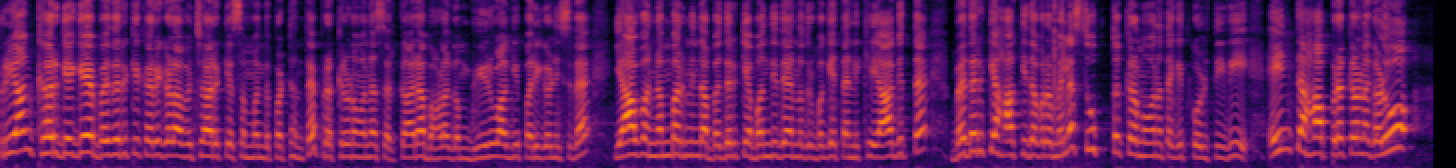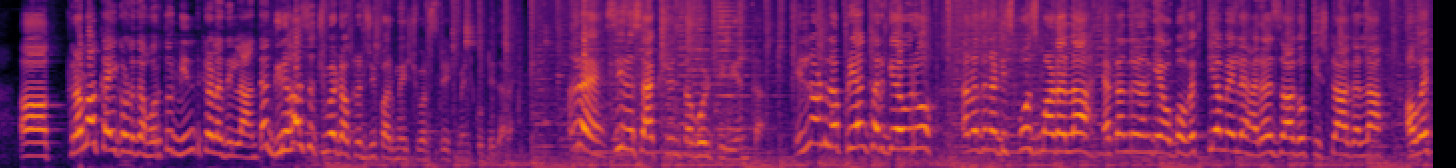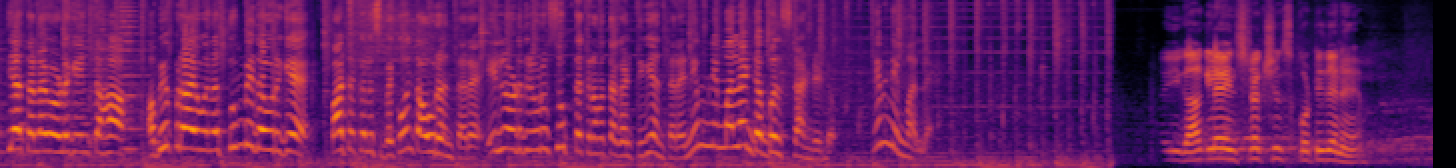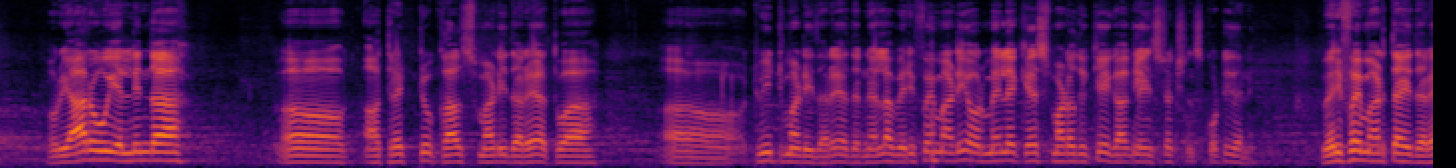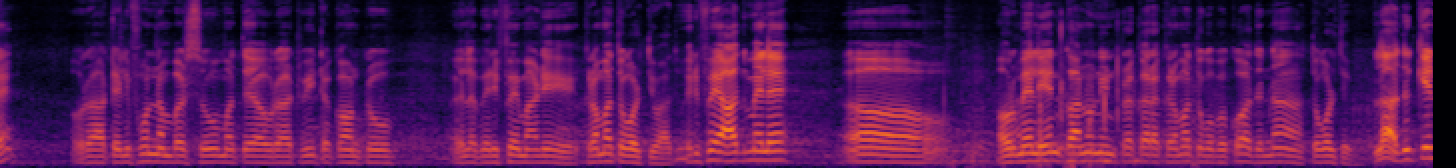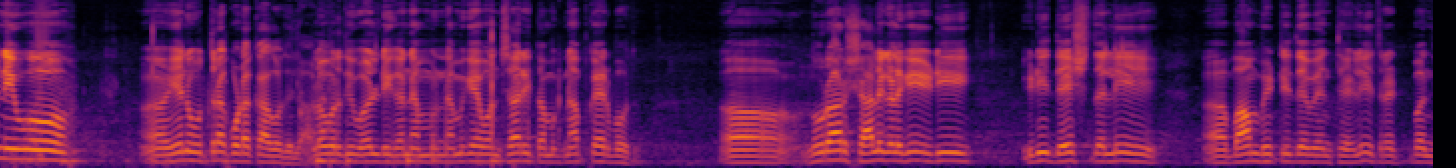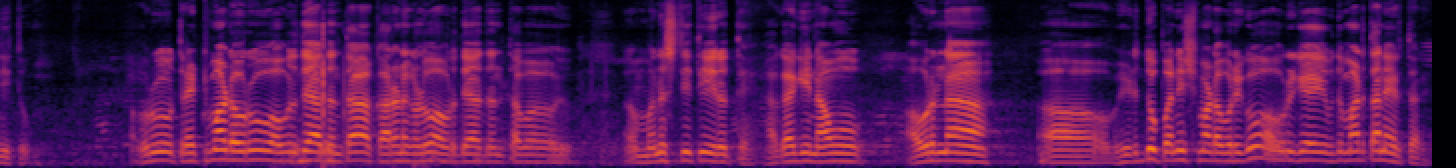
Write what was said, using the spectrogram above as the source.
ಪ್ರಿಯಾಂಕ್ ಖರ್ಗೆಗೆ ಬೆದರಿಕೆ ಕರೆಗಳ ವಿಚಾರಕ್ಕೆ ಸಂಬಂಧಪಟ್ಟಂತೆ ಪ್ರಕರಣವನ್ನು ಸರ್ಕಾರ ಬಹಳ ಗಂಭೀರವಾಗಿ ಪರಿಗಣಿಸಿದೆ. ಯಾವ ನಂಬರ್ನಿಂದ ಬೆದರಿಕೆ ಬಂದಿದೆ ಅನ್ನೋದ್ರ ಬಗ್ಗೆ ತನಿಖೆ ಆಗುತ್ತೆ. ಬೆದರಿಕೆ ಹಾಕಿದವರ ಮೇಲೆ ಸೂಕ್ತ ಕ್ರಮವನ್ನು ತೆಗೆದುಕೊಳ್ತೀವಿ. ಇಂತಹ ಪ್ರಕರಣಗಳು ಕ್ರಮ ಕೈಗೊಳ್ಳದ ಹೊರತು ನಿಂತ್ಕೊಳ್ಳೋದಿಲ್ಲ ಅಂತ ಗೃಹ ಸಚಿವ ಡಾಕ್ಟರ್ ಜಿ ಪರಮೇಶ್ವರ್ ಸ್ಟೇಟ್ಮೆಂಟ್ ಕೊಟ್ಟಿದ್ದಾರೆ. ಅಂದರೆ ಸೀರಿಯಸ್ ಆಕ್ಷನ್ ತಗೊಳ್ತೀವಿ ಅಂತ. ಇಲ್ಲಿ ನೋಡಿದ್ರೆ ಪ್ರಿಯಾಂಕ್ ಖರ್ಗೆ ಅವರು. ನಾನು ಅದನ್ನ ಡಿಸ್ಪೋಸ್ ಮಾಡಲ್ಲ. ಯಾಕಂದ್ರೆ ನನಗೆ ಒಬ್ಬ ವ್ಯಕ್ತಿಯ ಮೇಲೆ ಹರಸ್ ಆಗೋಕೆ ಇಷ್ಟ ಆಗಲ್ಲ. ಆ ವ್ಯಕ್ತಿಯ ತಲೆ ಒಳಗೆ ಇಂತಹ ಅಭಿಪ್ರಾಯವನ್ನು ತುಂಬಿದವರಿಗೆ ಪಾಠ ಕಲಿಸ್ಬೇಕು ಅಂತ ಅವ್ರು ಅಂತಾರೆ. ಇಲ್ಲಿ ನೋಡಿದ್ರೆ ಇವರು ಸೂಕ್ತ ಕ್ರಮ ತಗೊಳ್ತೀವಿ ಅಂತಾರೆ. ನಿಮ್ ನಿಮ್ಮಲ್ಲೇ ಡಬಲ್ ಸ್ಟ್ಯಾಂಡರ್ಡ್ ನಿಮ್ ನಿಮ್ಮಲ್ಲೇ. ಈಗಾಗಲೇ ಇನ್ಸ್ಟ್ರಕ್ಷನ್ಸ್ ಕೊಟ್ಟಿದ್ದೇನೆ. ಅವರು ಯಾರು ಎಲ್ಲಿಂದ ಆ, ಥ್ರೆಟ್ಟು ಕಾಲ್ಸ್ ಮಾಡಿದ್ದಾರೆ ಅಥವಾ ಟ್ವೀಟ್ ಮಾಡಿದ್ದಾರೆ. ಅದನ್ನೆಲ್ಲ ವೆರಿಫೈ ಮಾಡಿ ಅವ್ರ ಮೇಲೆ ಕೇಸ್ ಮಾಡೋದಕ್ಕೆ ಈಗಾಗಲೇ ಇನ್ಸ್ಟ್ರಕ್ಷನ್ಸ್ ಕೊಟ್ಟಿದ್ದೇನೆ. ವೆರಿಫೈ ಮಾಡ್ತಾ ಇದ್ದಾರೆ. ಅವರ ಟೆಲಿಫೋನ್ ನಂಬರ್ಸು ಮತ್ತು ಅವರ ಟ್ವೀಟ್ ಅಕೌಂಟು ಎಲ್ಲ ವೆರಿಫೈ ಮಾಡಿ ಕ್ರಮ ತಗೊಳ್ತೀವಿ. ಅದು ವೆರಿಫೈ ಆದಮೇಲೆ ಅವ್ರ ಮೇಲೆ ಏನು ಕಾನೂನಿನ ಪ್ರಕಾರ ಕ್ರಮ ತಗೋಬೇಕು ಅದನ್ನು ತಗೊಳ್ತೀವಿ. ಅಲ್ಲ, ಅದಕ್ಕೆ ನೀವು ಏನು ಉತ್ತರ ಕೊಡೋಕ್ಕಾಗೋದಿಲ್ಲ. ಆಲ್ ಓವರ್ ದಿ ವರ್ಲ್ಡ್ ಈಗ ನಮ್ಮ ನಮಗೆ ಒಂದು ಸಾರಿ ತಮಗೆ ಜ್ಞಾಪಕ ಇರ್ಬೋದು. ನೂರಾರು ಶಾಲೆಗಳಿಗೆ ಇಡೀ ಇಡೀ ದೇಶದಲ್ಲಿ ಬಾಂಬ್ ಇಟ್ಟಿದ್ದೇವೆ ಅಂಥೇಳಿ ಥ್ರೆಟ್ ಬಂದಿತ್ತು. ಅವರು ಥ್ರೆಟ್ ಮಾಡೋರು ಅವ್ರದ್ದೇ ಆದಂಥ ಕಾರಣಗಳು, ಅವ್ರದ್ದೇ ಆದಂಥ ಮನಸ್ಥಿತಿ ಇರುತ್ತೆ. ಹಾಗಾಗಿ ನಾವು ಅವ್ರನ್ನ ಹಿಡಿದು ಪನಿಷ್ ಮಾಡೋವರೆಗೂ ಅವರಿಗೆ ಇದು ಮಾಡ್ತಾನೆ ಇರ್ತಾರೆ.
